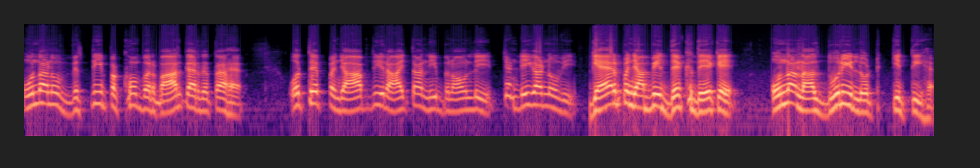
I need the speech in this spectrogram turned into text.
ਉਹਨਾਂ ਨੂੰ ਵਿੱਤੀ ਪੱਖੋਂ ਬਰਬਾਦ ਕਰ ਦਿੱਤਾ ਹੈ, ਉੱਥੇ ਪੰਜਾਬ ਦੀ ਰਾਜਧਾਨੀ ਬਣਾਉਣ ਲਈ ਚੰਡੀਗੜ੍ਹ ਨੂੰ ਵੀ ਗੈਰ ਪੰਜਾਬੀ ਦਿੱਖ ਦੇ ਕੇ ਉਹਨਾਂ ਨਾਲ ਦੂਰੀ ਲੁੱਟ ਕੀਤੀ ਹੈ।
